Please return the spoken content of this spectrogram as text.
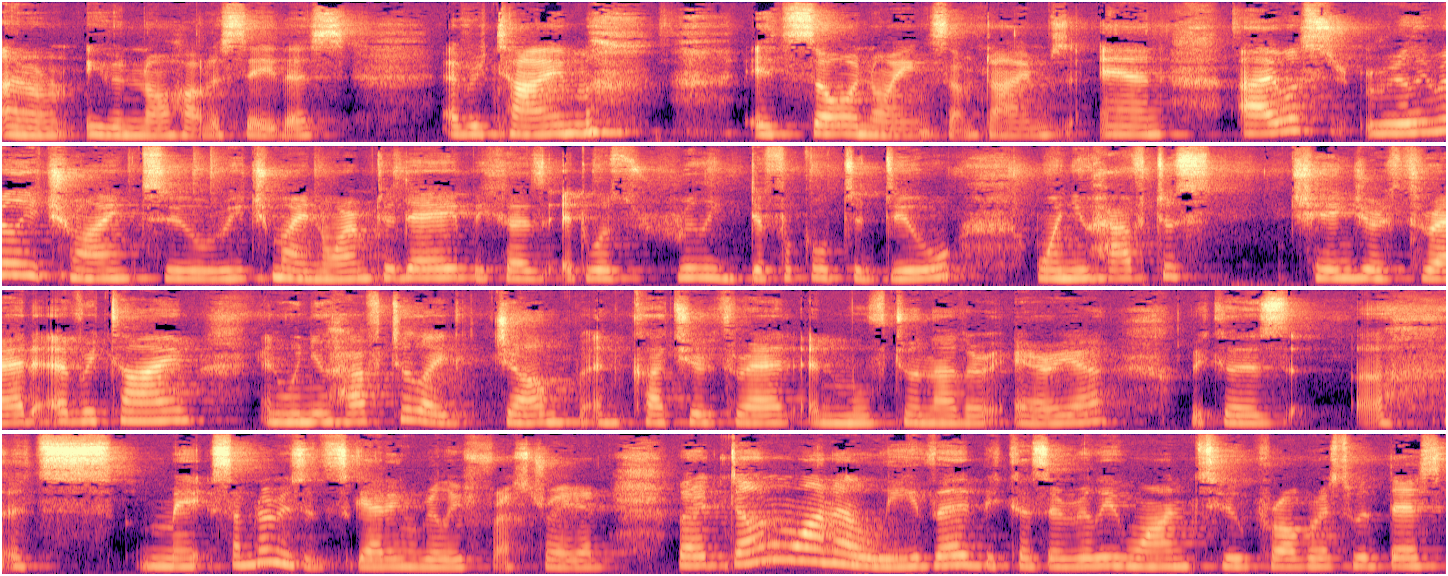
I don't even know how to say this, every time. it's so annoying sometimes. And I was really, really trying to reach my norm today because it was really difficult to do when you have to change your thread every time and when you have to like jump and cut your thread and move to another area because uh, it's sometimes it's getting really frustrated but i don't want to leave it because i really want to progress with this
